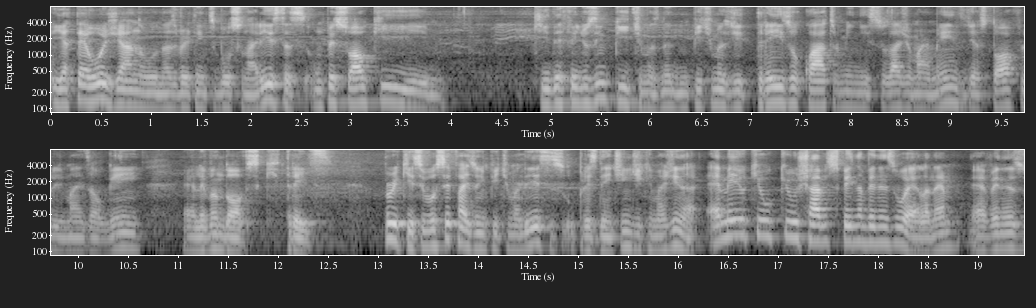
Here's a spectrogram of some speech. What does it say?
e até hoje há no, nas vertentes bolsonaristas, um pessoal que que defende os impeachments, né? impeachments de três ou quatro ministros, Gilmar Mendes, Dias Toffoli, mais alguém, é, Lewandowski, três. Porque se você faz um impeachment desses, o presidente indica, imagina, é meio que o que o Chaves fez na Venezuela, né? É a venez,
